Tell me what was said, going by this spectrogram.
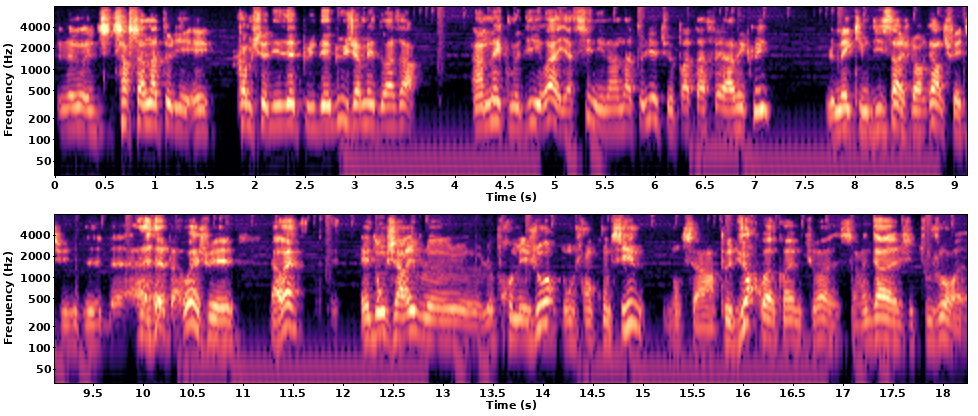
le- cherche un atelier. Et comme je te disais depuis le début, jamais de hasard. Un mec me dit, ouais, Yacine, il a un atelier, tu veux pas t'affaire avec lui? Le mec, il me dit ça, je le regarde, je fais, tu... bah, ouais, je vais, bah ouais. Et donc, j'arrive le, premier jour, donc je rencontre Sin. Donc, c'est un peu dur, quoi, quand même, tu vois. C'est un gars, j'ai toujours. euh,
